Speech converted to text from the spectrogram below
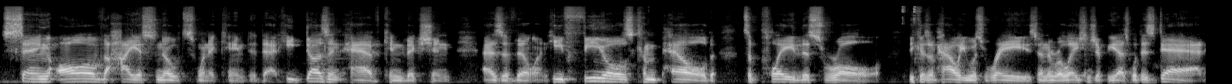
sang all of the highest notes when it came to that. He doesn't have conviction as a villain. He feels compelled to play this role because of how he was raised and the relationship he has with his dad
